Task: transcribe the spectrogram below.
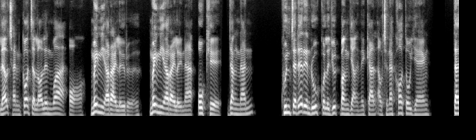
แล้วฉันก็จะล้อเล่นว่าอ๋อไม่มีอะไรเลยเหรอไม่มีอะไรเลยนะ โอเค ดังนั้น คุณจะได้เรียนรู้กลยุทธ์บางอย่างในการเอาชนะข้อโต้แย้ง แต่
